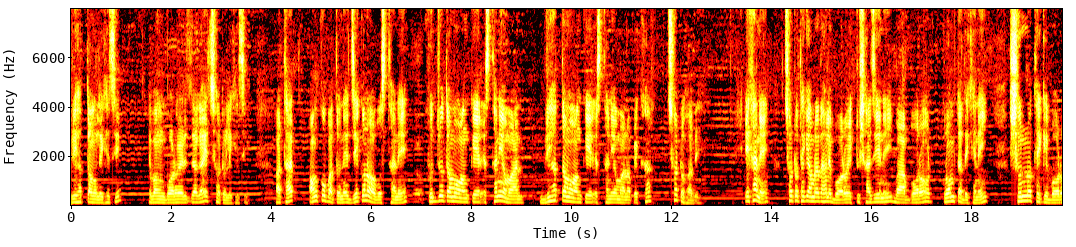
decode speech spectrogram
বৃহত্তম লিখেছি এবং বড় এর জায়গায় ছোট লিখেছি। অর্থাৎ অঙ্কপাতনে যে কোনো অবস্থানে ক্ষুদ্রতম অঙ্কের স্থানীয় মান বৃহত্তম অঙ্কের স্থানীয় মান অপেক্ষা ছোট হবে। এখানে ছোট থেকে আমরা তাহলে বড় একটু সাজিয়ে নেই বা বড় ক্রমটা দেখে নেই। শূন্য থেকে বড়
